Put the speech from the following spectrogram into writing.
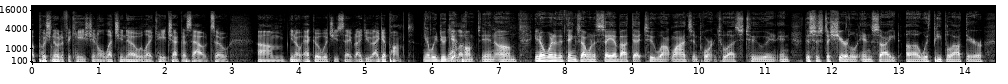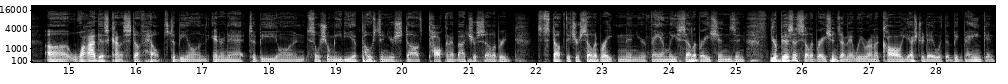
a push notification will let you know, like, hey, check us out. So, um, you know, echo what you say, but I do, I get pumped. Yeah, we do get Love it. pumped. And, um, you know, one of the things I want to say about that, too, why, why it's important to us, too, and, and this is to share a little insight uh, with people out there, uh, why this kind of stuff helps to be on the internet, to be on social media, posting your stuff, talking about your celebrate stuff that you're celebrating and your family celebrations and your business celebrations. I mean, we were on a call yesterday with a big bank, and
